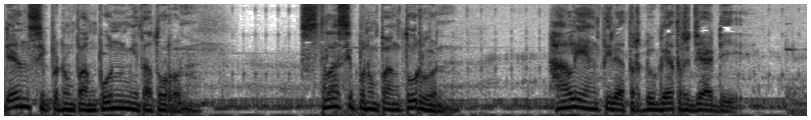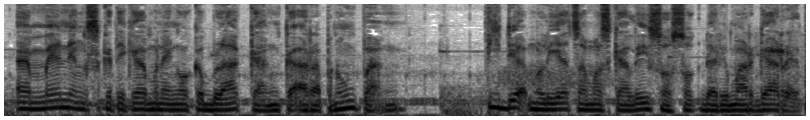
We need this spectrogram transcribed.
dan si penumpang pun minta turun. Setelah si penumpang turun, hal yang tidak terduga terjadi. Emen yang seketika menengok ke belakang ke arah penumpang tidak melihat sama sekali sosok dari Margaret.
